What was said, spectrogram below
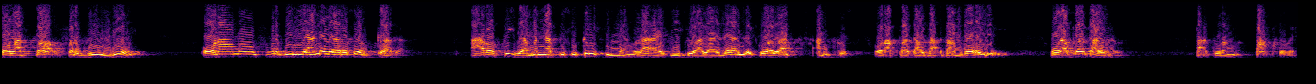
salat tok fardhu nggih. Ora ana liyane ya Rasul gak. Arabi zaman Nabi Sugeng kenyang la ajidu ala dzalik wala angkus. Ora bakal tak tambahi. Ora bakal tak kurang pas kowe.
